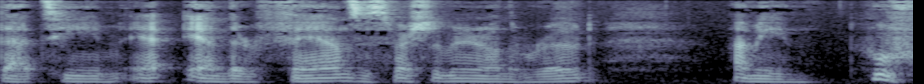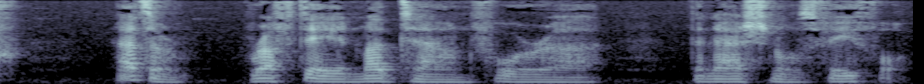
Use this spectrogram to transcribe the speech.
that team and, and, their fans, especially when you're on the road. I mean, whew, that's a rough day in Mudtown for uh, the Nationals faithful.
